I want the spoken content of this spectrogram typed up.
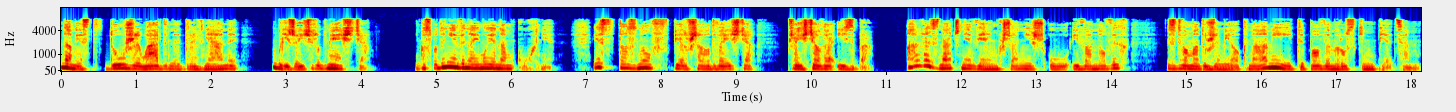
Dom jest duży, ładny, drewniany, bliżej śródmieścia. Gospodynie wynajmuje nam kuchnię. Jest to znów pierwsza od wejścia, przejściowa izba ale znacznie większa niż u Iwanowych, z dwoma dużymi oknami i typowym ruskim piecem.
